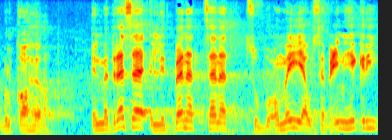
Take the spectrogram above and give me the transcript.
بالقاهرة. المدرسة اللي اتبنت سنة 770 هجري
